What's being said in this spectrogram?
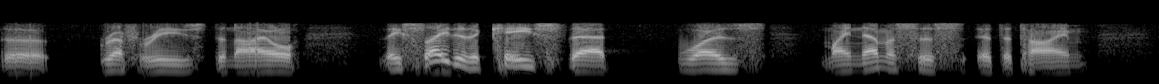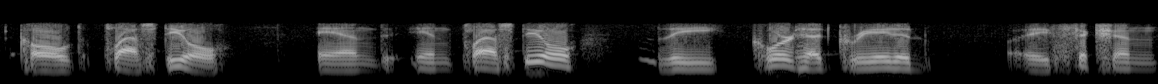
the referee's denial. They cited a case that was my nemesis at the time called Plasteel. And in Plasteel, the court had created a fiction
